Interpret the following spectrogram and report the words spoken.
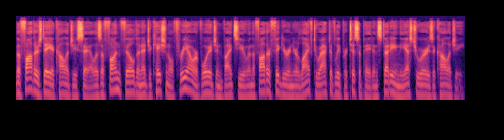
The Father's Day Ecology Sail is a fun filled and educational three hour voyage invites you and the father figure in your life to actively participate in studying the estuary's ecology,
